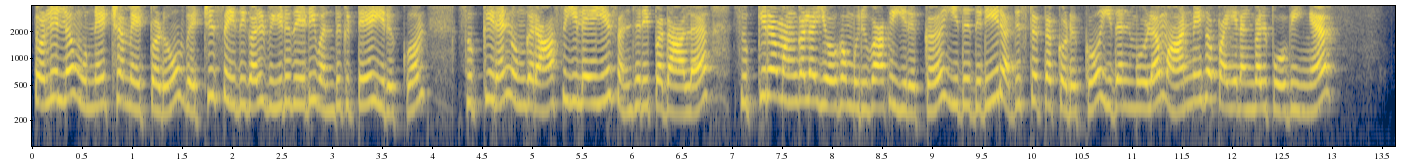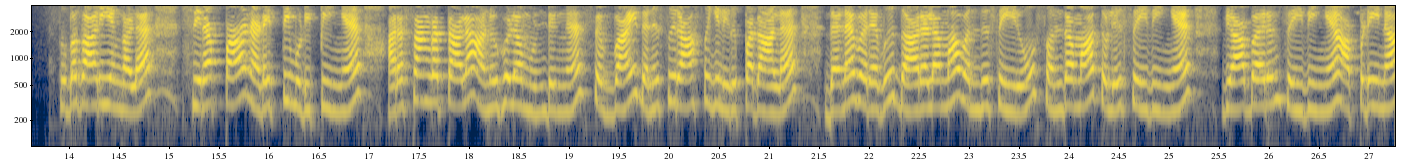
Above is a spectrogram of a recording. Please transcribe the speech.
தொழிலில் முன்னேற்றம் ஏற்படும். வெற்றி செய்திகள் வீடு தேடி வந்துக்கிட்டே இருக்கும். சுக்கிரன் உங்கள் ராசியிலேயே சஞ்சரிப்பதால் சுக்கிரமங்கல யோகம் உருவாகி இருக்கு. இது திடீர் அதிர்ஷ்டத்தை கொடுக்கும். இதன் மூலம் ஆன்மீக பயணங்கள் போவீங்க. சுபகாரியங்களை சிறப்பாக நடத்தி முடிப்பீங்க. அரசாங்கத்தால் அனுகூலம் உண்டுங்க. செவ்வாய் தனுசு ராசியில் இருப்பதால் தனவரவு தாராளமாக வந்து சேரும். சொந்தமாக தொழில் செய்வீங்க. வியாபாரம் செய்வீங்க. அப்படின்னா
